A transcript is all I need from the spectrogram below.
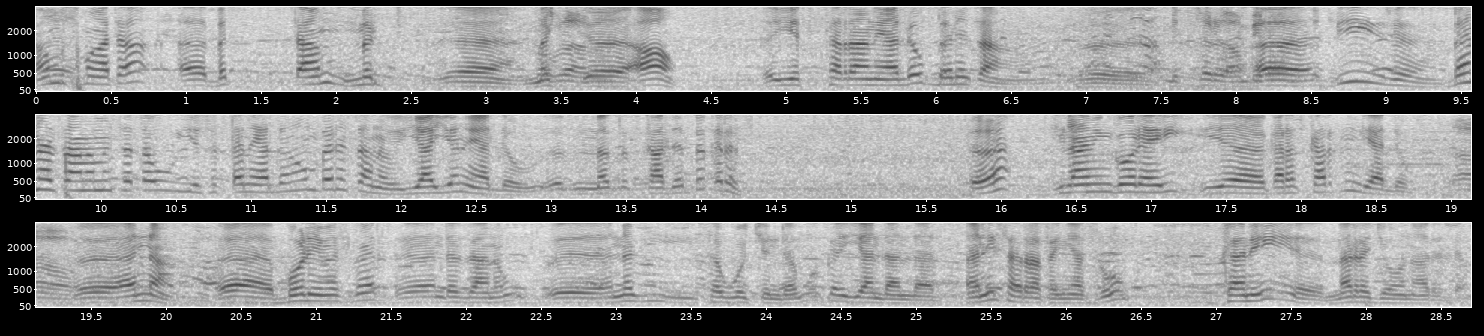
ሐሙስ ማታ በጣም ምርጥ አዎ እየተሰራ ነው ያለው በነፃ ቢር በነፃ ነው የምንሰጠው። እየሰጠን ያለ ነው በነፃ ነው። እያየ ነው ያለው። መቅረጽ ካለብህ ቅረጽ። ፍላሚንጎ ላይ የቀረጽ ካርድ እንዲ ያለው እና ቦሌ መስመር እንደዛ ነው። እነዚህ ሰዎችን ደግሞ ከእያንዳንዳል እኔ ሰራተኛ ስለሆንኩ ከእኔ መረጃውን አይደለም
